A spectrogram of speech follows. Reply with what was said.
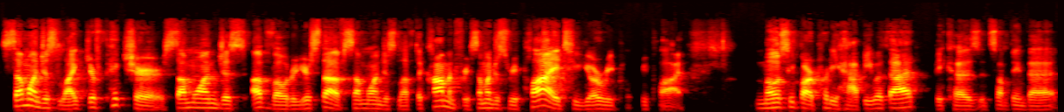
someone just liked your picture, someone just upvoted your stuff, someone just left a comment for you, someone just replied to your re- reply most people are pretty happy with that because it's something that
